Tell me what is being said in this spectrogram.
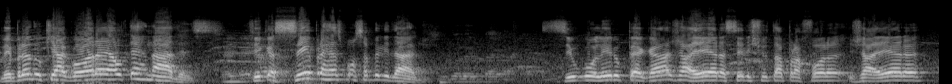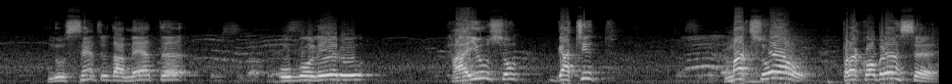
Lembrando que agora é alternadas. Fica sempre a responsabilidade. Se o goleiro pegar, já era. Se ele chutar para fora, já era. No centro da meta, o goleiro Railson Gatito. Maxwell para cobrança.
